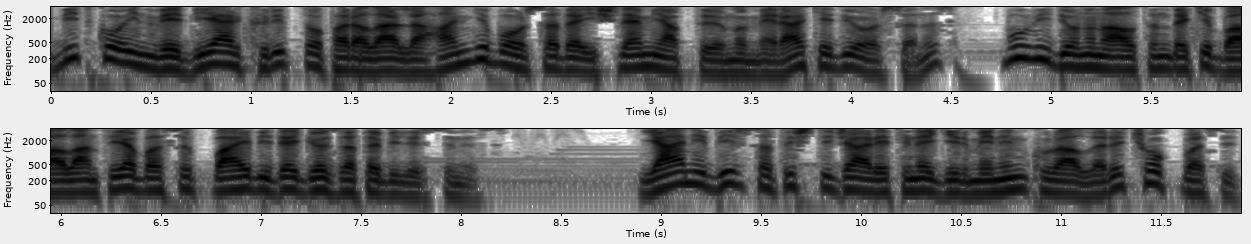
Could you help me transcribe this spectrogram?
Bitcoin ve diğer kripto paralarla hangi borsada işlem yaptığımı merak ediyorsanız, bu videonun altındaki bağlantıya basıp Bybit'e göz atabilirsiniz. Yani bir satış ticaretine girmenin kuralları çok basit.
